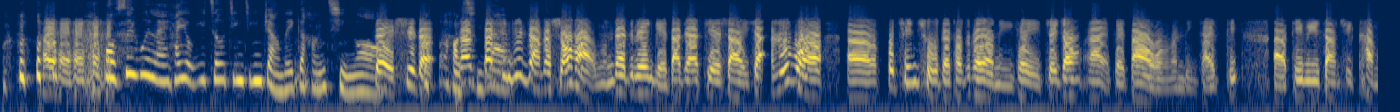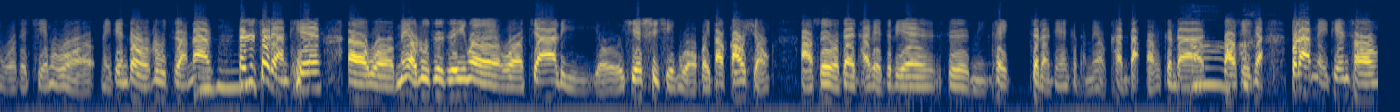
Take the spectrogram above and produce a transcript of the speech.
哦，所以未来还有一周金金涨的一个行情哦。对，是的。好期待。那金金涨的手法，我们在这边给大家介绍一下。如果呃不清楚的投资朋友，你可以追踪，那也可以到我们理财 T 呃 TV 上去看我的节目，我每天都有录制啊。那但是这两天呃我没有录制，是因为我家里有一些事情，我回到高雄。啊，所以我在台北这边是你可以这两天可能没有看到啊，跟大家道歉一下。不然每天从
